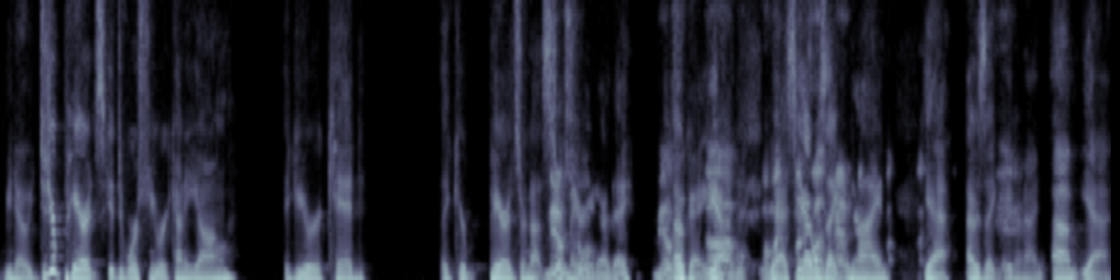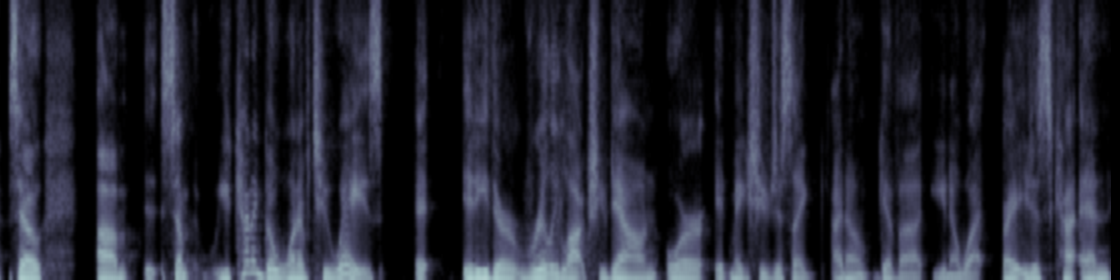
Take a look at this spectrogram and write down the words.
you know, did your parents get divorced when you were kind of young? Like you were a kid? Like your parents are not still Middle school. married, are they? Middle- Okay, yeah. uh, well, well, yeah. my- See, my I was like nine. Yeah. I was like eight or nine. Um, yeah. So um some you kind of go one of two ways. It it either really locks you down or it makes you just like, I don't give a you know what, right? You just kind and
